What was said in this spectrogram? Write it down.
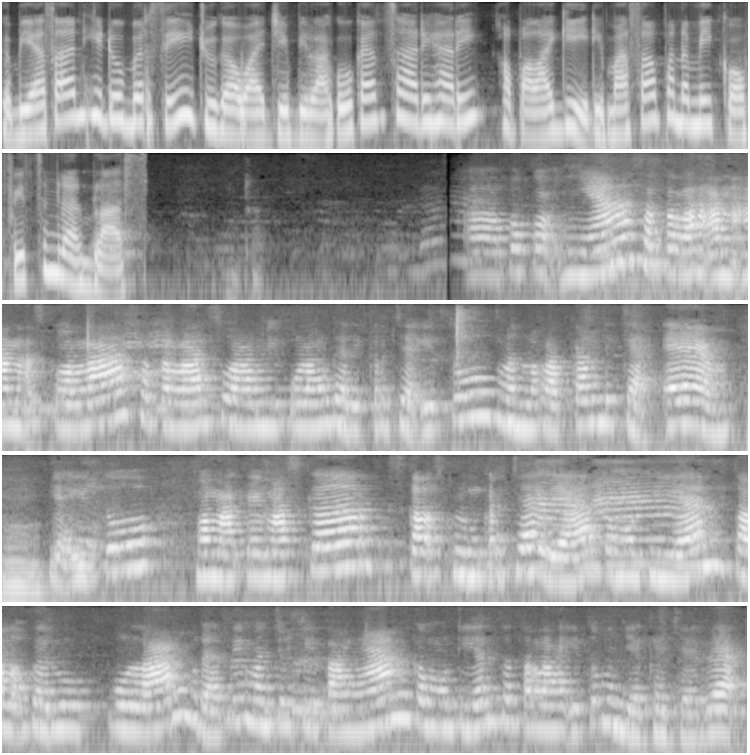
Kebiasaan hidup bersih juga wajib dilakukan sehari-hari, apalagi di masa pandemi COVID-19. Uh, eh, pokoknya setelah anak-anak sekolah, setelah suami pulang dari kerja itu menerapkan 3M, hmm. yaitu memakai masker kalau sebelum kerja ya kemudian kalau baru pulang berarti mencuci tangan kemudian setelah itu menjaga jarak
